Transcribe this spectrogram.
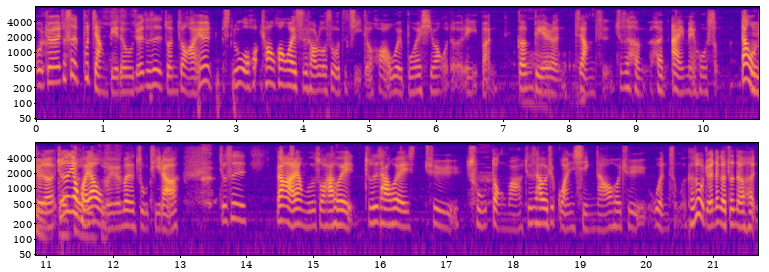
我觉得就是不讲别的，我觉得这是尊重啊。因为如果换换换位思考，如果是我自己的话，我也不会希望我的另一半跟别人这样子，就是很很暧昧或什么。但我觉得，就是又回到我们原本的主题啦，就是刚刚阿亮不是说他会，就是他会去出动吗？就是他会去关心，然后会去问什么？可是我觉得那个真的很，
